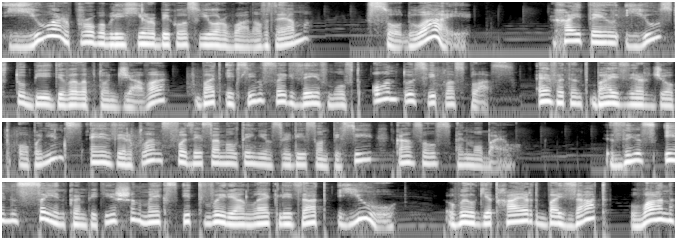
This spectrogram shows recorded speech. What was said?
You are probably here because you are one of them. So do I. Hytale used to be developed on Java, but it seems like they've moved on to C++, evident by their job openings and their plans for the simultaneous release on PC, consoles and mobile. This insane competition makes it very unlikely that you will get hired by that one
